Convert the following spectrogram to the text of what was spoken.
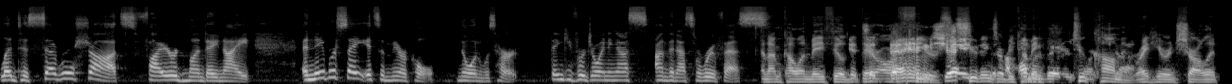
led to several shots fired Monday night. And neighbors say it's a miracle no one was hurt. Thank you for joining us. I'm Vanessa Rufus. And I'm Colin Mayfield. It's there are fears. shame Shootings are becoming too common shot. right here in Charlotte.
